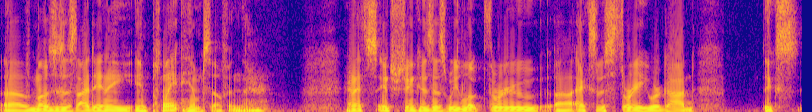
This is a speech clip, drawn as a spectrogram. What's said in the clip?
of Moses' identity, implant Himself in there. And it's interesting because as we look through uh, Exodus three, where God ex-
